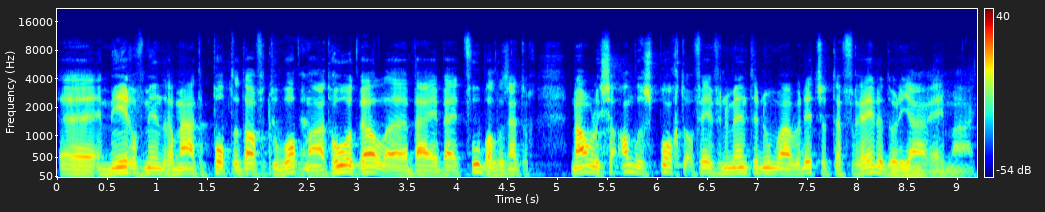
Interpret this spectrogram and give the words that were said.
Eh, in meer of mindere mate popt het af en toe op, maar het hoort wel bij, bij het voetbal. Er zijn toch nauwelijks andere sporten of evenementen noemen waar we dit soort tafereelen door de jaren heen maken.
